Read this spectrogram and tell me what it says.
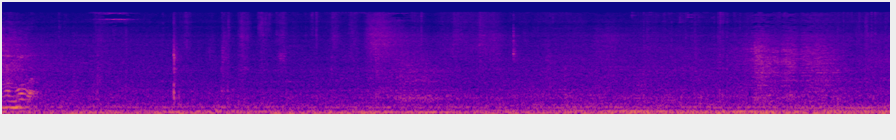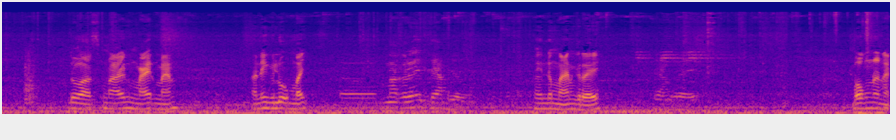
521 ạ Đồ máy máy mán. anh Ani cái lụa mấy? Ờ, mà cái đấy xem rồi. Hay nó mán cái đấy. Xem đấy. Bông nó này.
